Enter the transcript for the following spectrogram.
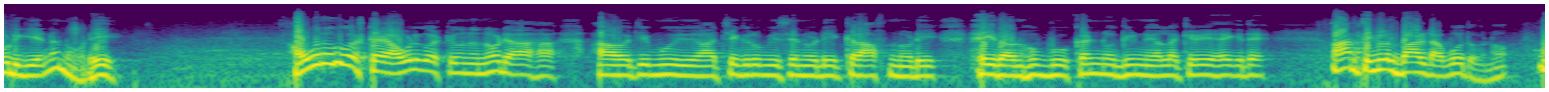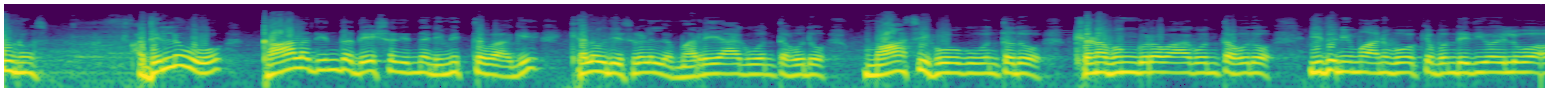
ಹುಡುಗಿಯನ್ನು ನೋಡಿ. ಅವನಿಗೂ ಅಷ್ಟೇ, ಅವಳಿಗೂ ಅಷ್ಟೇ. ಇವನು ನೋಡಿ, ಆಹಾ, ಆ ಆ ಚಿಗುರು ಮೀಸೆ ನೋಡಿ, ಕ್ರಾಫ್ಟ್ ನೋಡಿ, ಹೇಗಿದೆ ಅವನು, ಹುಬ್ಬು, ಕಣ್ಣು, ಗಿಣ್ಣು, ಎಲ್ಲ ಕಿವಿ ಹೇಗಿದೆ. ಆರು ತಿಂಗಳಲ್ಲಿ ಬಾಲ್ಡ್ ಆಗ್ಬೋದು ಅವನು. ಹೂನು ಅದೆಲ್ಲವೂ ಕಾಲದಿಂದ, ದೇಶದಿಂದ ನಿಮಿತ್ತವಾಗಿ ಕೆಲವು ದಿವಸಗಳಲ್ಲಿ ಮರೆಯಾಗುವಂತಹುದು, ಮಾಸಿ ಹೋಗುವಂಥದ್ದು ಕ್ಷಣಭಂಗುರವಾಗುವಂತಹುದು. ಇದು ನಿಮ್ಮ ಅನುಭವಕ್ಕೆ ಬಂದಿದೆಯೋ ಇಲ್ವೋ?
